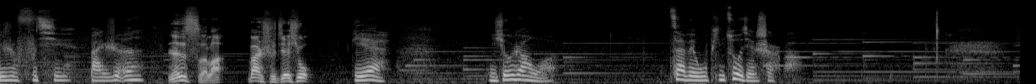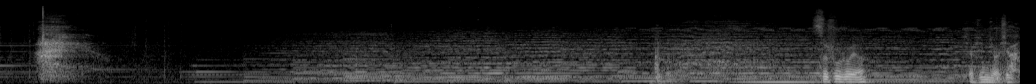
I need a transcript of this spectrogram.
日夫妻百日恩，人死了万事皆休。爹，你就让我再为吴平做件事儿吧。四叔若阳，小心脚下。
